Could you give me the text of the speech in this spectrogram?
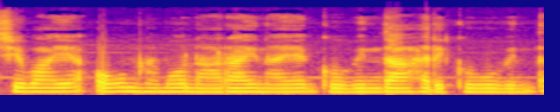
శివాయ ఓం నమో నారాయణాయ గోవింద హరి గోవింద.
